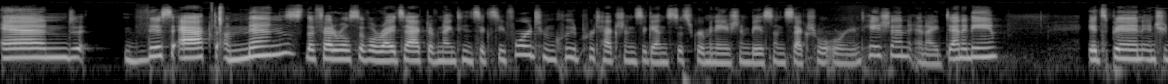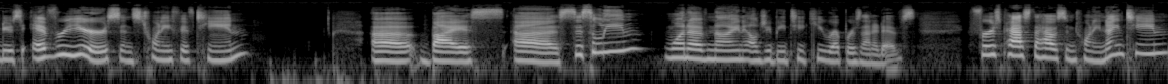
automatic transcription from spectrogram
And this act amends the Federal Civil Rights Act of 1964 to include protections against discrimination based on sexual orientation and identity. It's been introduced every year since 2015 uh, by uh, one of nine LGBTQ representatives first passed the House in 2019,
